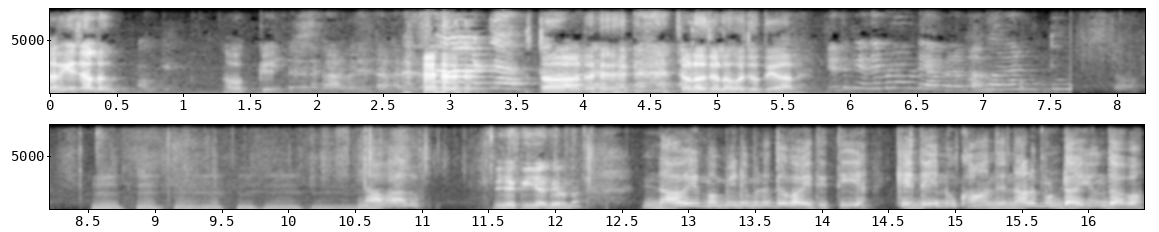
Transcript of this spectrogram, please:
ਕਰੀਏ ਚਾਲੂ? ਓਕੇ ਓਕੇ ਤੇਰੇ ਤਾਂ ਕਰ ਵੀ ਦਿੱਤਾ ਕਰੇ ਸਟਾਰਟ ਚਲੋ ਚਲੋ ਹੋ ਜਾਓ ਤਿਆਰ ਇਹ ਤਾਂ ਕਿਹਦੀ ਬਣਾਉਣ ਡਿਆ ਫਿਲਮ ਹੂੰ, ਹੂੰ, ਹੂੰ, ਹੂੰ, ਹੂੰ, ਹੂੰ। ਨਾ ਵਾ ਇਹ ਕੀ ਆ ਕਿਰਨ ਨਾਵੇ ਮੰਮੀ ਨੇ ਮੈਨੂੰ ਦਵਾਈ ਦਿੱਤੀ ਆ ਕਹਿੰਦੇ ਇਹਨੂੰ ਖਾਣ ਦੇ ਨਾਲ ਮੁੰਡਾ ਹੀ ਹੁੰਦਾ ਵਾ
